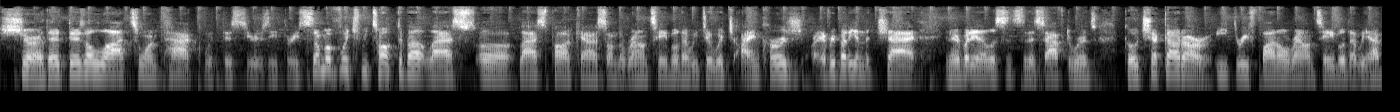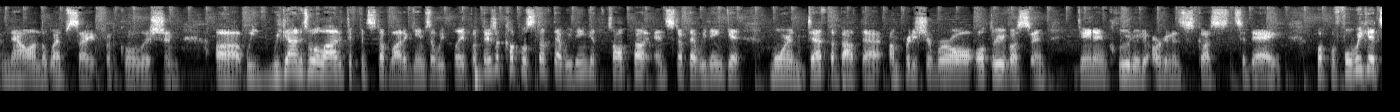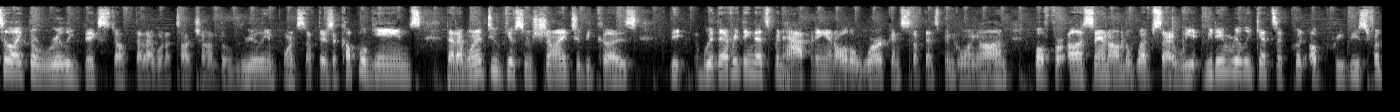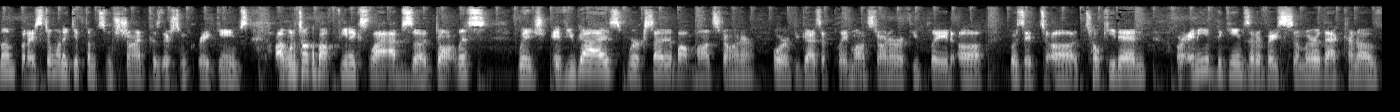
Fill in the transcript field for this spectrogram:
Sure, there, there's a lot to unpack with this year's E3. Some of which we talked about last uh, last podcast on the roundtable that we did. Which I encourage everybody in the chat and everybody that listens to this afterwards, go check out our E3 final roundtable that we have now on the website for the coalition. Uh, we we got into a lot of different stuff, a lot of games that we played, but there's a couple of stuff that we didn't get to talk about and stuff that we didn't get more in depth about. That I'm pretty sure we're all all three of us and Dana included are going to discuss today. But before we get to like the really big stuff that I want to touch on, the really important stuff, there's a couple games that I wanted to give some shine to because the, with everything that's been happening and all the work and stuff that's been going on, both for us and on the website, we, we didn't really get to put up previews for them, but I still want to give them some shine because there's some great games. I want to talk about Phoenix Labs uh, Dauntless, which if you guys were excited about Monster Hunter, or if you guys have played Monster Hunter, or if you played, uh, was it uh, Toukiden, or any of the games that are very similar that kind of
